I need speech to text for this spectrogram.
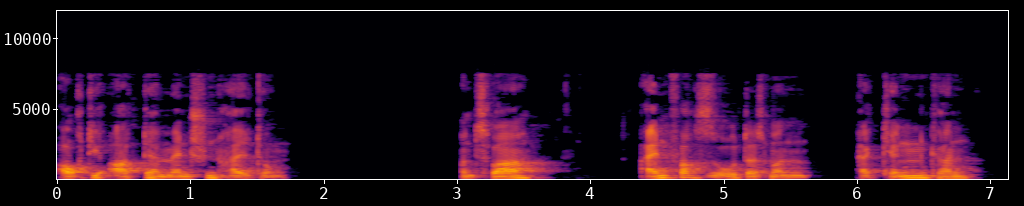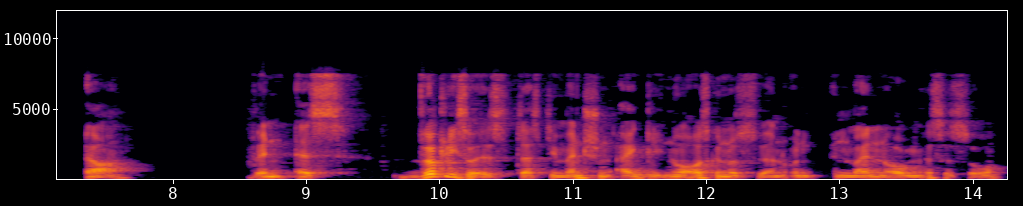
auch die Art der Menschenhaltung. Und zwar einfach so, dass man erkennen kann, ja, wenn es wirklich so ist, dass die Menschen eigentlich nur ausgenutzt werden, und in meinen Augen ist es so,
